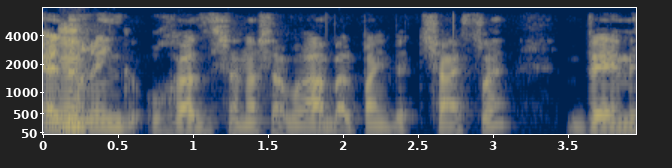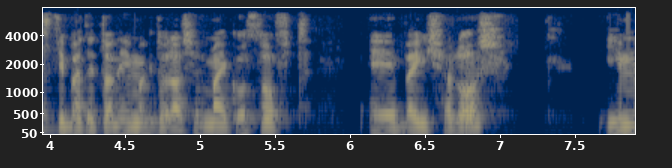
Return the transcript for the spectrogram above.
Elden Mm. Ring הוכרז שנה שעברה ב-2019, במסיבת עיתונאים הגדולה של מייקרוסופט אה, ב-E3. אם,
